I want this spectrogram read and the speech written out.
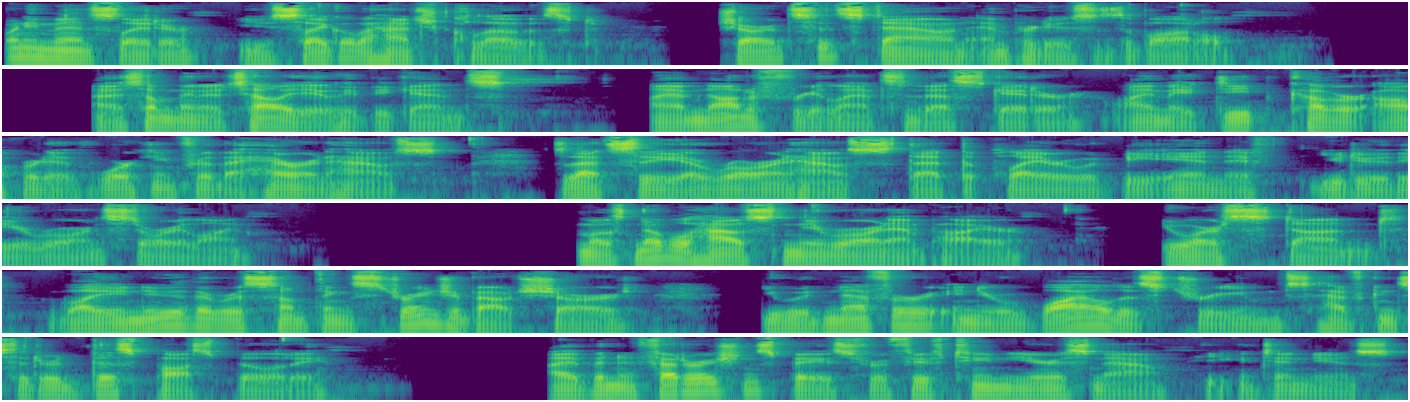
20 minutes later, you cycle the hatch closed. Shard sits down and produces a bottle. I have something to tell you, he begins. I am not a freelance investigator. I am a deep cover operative working for the Heraan House. So that's the Auroran house that the player would be in if you do the Auroran storyline. The most noble house in the Auroran Empire. You are stunned. While you knew there was something strange about Shard, you would never in your wildest dreams have considered this possibility. I have been in Federation space for 15 years now, he continues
